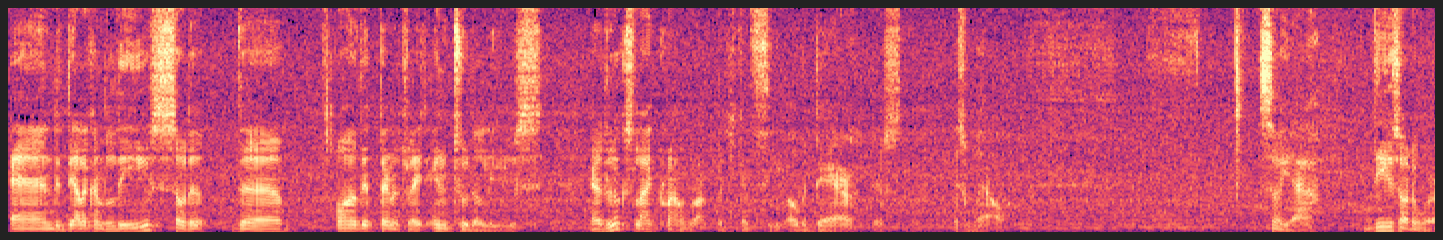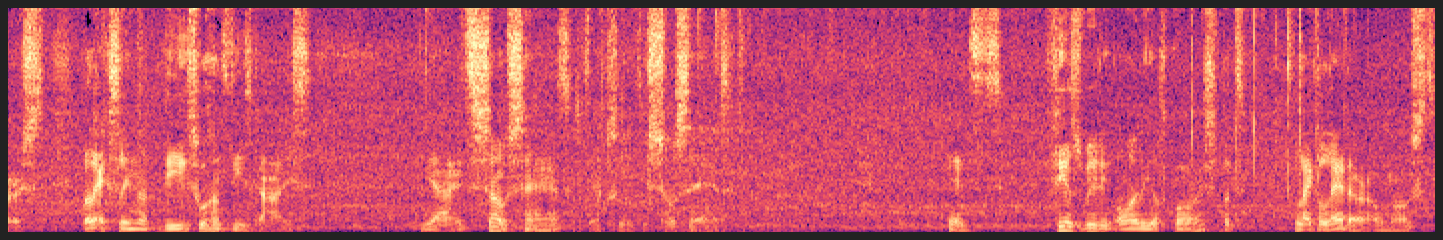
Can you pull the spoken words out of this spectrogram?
and the delicate leaves so the the oil did penetrate into the leaves and it looks like crown rot but you can see over there there's as well so yeah these are the worst. Well actually not these ones these guys. Yeah it's so sad. It's absolutely so sad. It feels really oily of course but like leather almost.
